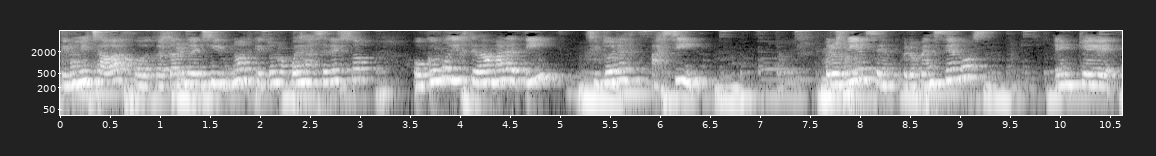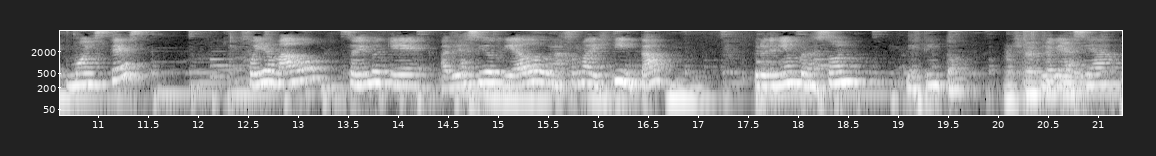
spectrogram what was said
que nos echa abajo tratando de decir, no, es que tú no puedes hacer eso, o cómo Dios te va a amar a ti si tú eres así. Pero Mucho- piensen, pero pensemos en que Moisés fue llamado sabiendo que había sido criado de una forma distinta, pero tenía un corazón distinto. Imagínate Lo que que- hacía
